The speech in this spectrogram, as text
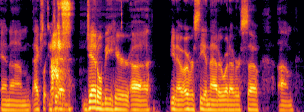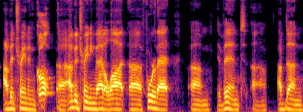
And um, actually, nice. Jed, Jed will be here, uh, you know, overseeing that or whatever. So um, I've been training. Cool. Uh, I've been training that a lot uh, for that um, event. Uh, I've done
